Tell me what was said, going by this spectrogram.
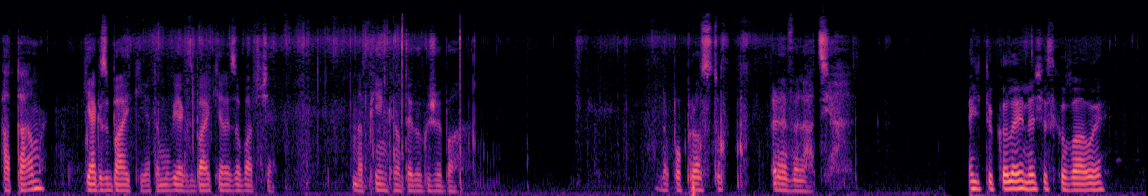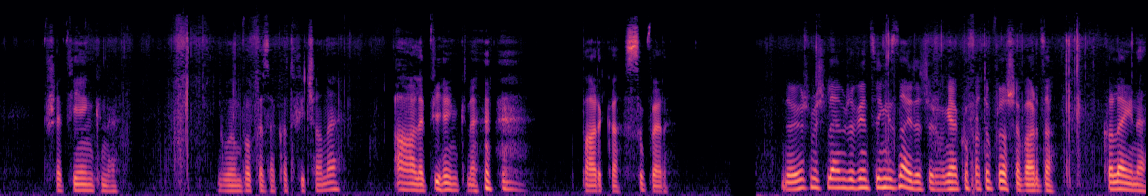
a tam jak z bajki. Ja to mówię jak z bajki, ale zobaczcie na piękno tego grzyba. No po prostu rewelacja. I tu kolejne się schowały. Przepiękne. Głęboko zakotwiczone. Ale piękne. Parka, super. No już myślałem, że więcej nie znajdę czerwoniaków, a tu proszę bardzo. Kolejne.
